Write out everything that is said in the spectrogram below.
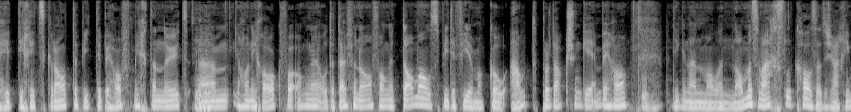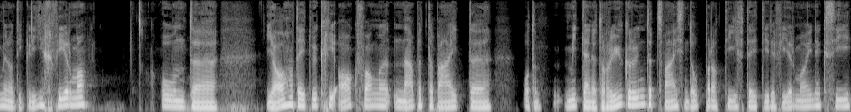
hätte ich jetzt geraten, bitte behaft mich dann nicht, mhm. ähm, habe ich angefangen oder dürfen anfangen, damals bei der Firma Go Out Production GmbH. Mhm. Und irgendwann mal einen Namenswechsel gehabt, also das ist eigentlich immer noch die gleiche Firma. Und, äh, ja, habe dort wirklich angefangen, neben den beiden oder mit diesen drei Gründern, zwei sind operativ dort in der Firma rein gewesen,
